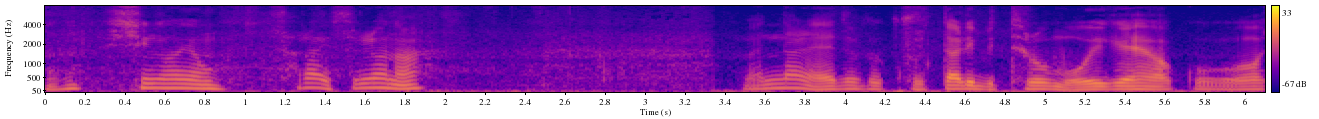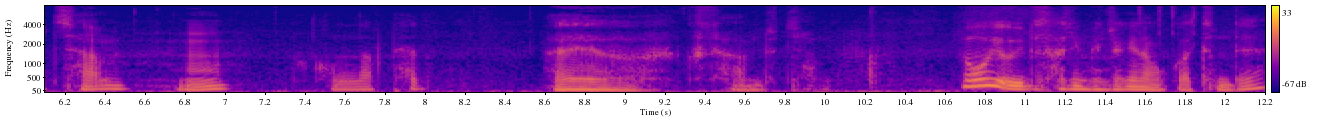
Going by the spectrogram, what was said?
어? 싱하영 살아있으려나? 맨날 애들 그 굴다리 밑으로 모이게 해갖고 참 응? 겁나 패. 에휴 그 사람도 참. 어, 여기도 사진 굉장히 나올 것 같은데?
